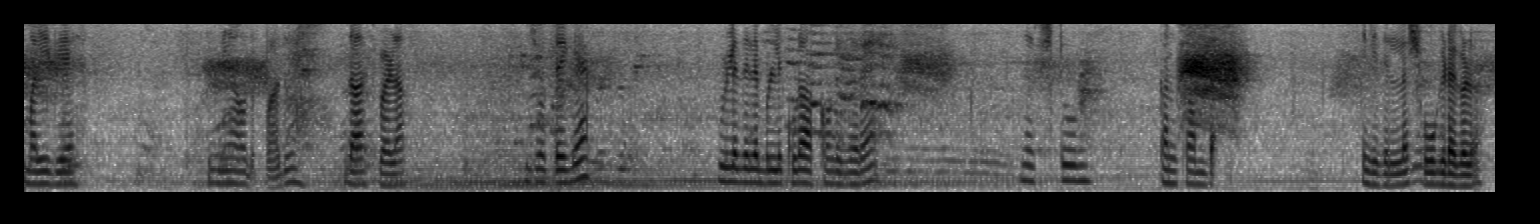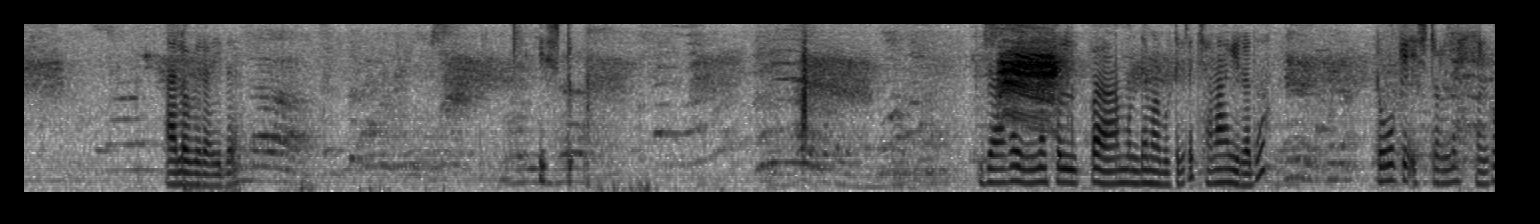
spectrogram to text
ಮಲ್ಲಿಗೆ ಇನ್ಯಾವುದಪ್ಪ ಅದು? ದಾಸವಾಳ. ಜೊತೆಗೆ ವೀಳ್ಯದೆಲೆ ಬಳ್ಳಿ ಕೂಡ ಹಾಕ್ಕೊಂಡಿದ್ದಾರೆ ನೆಕ್ಸ್ಟು ಕನಕಾಂಬ ಇಲ್ಲಿದೆಲ್ಲ ಶೋ ಗಿಡಗಳು. ಆಲೋವೆರಾ ಇದೆ. ಇಷ್ಟು. ಜಾಗ ಇನ್ನೂ ಸ್ವಲ್ಪ ಮುಂದೆ ಮಾಡಿಬಿಟ್ಟಿದ್ರೆ ಚೆನ್ನಾಗಿರೋದು. ಟೋಕೆ ಇಷ್ಟರಲ್ಲೇ ಹೆಂಗೋ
